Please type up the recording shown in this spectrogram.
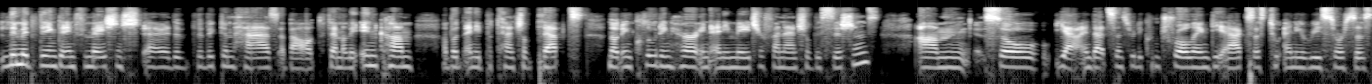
limiting the information uh, the, the victim has about family income, about any potential debts, not including her in any major financial decisions. Um, so yeah, in that sense, really controlling the access to any resources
